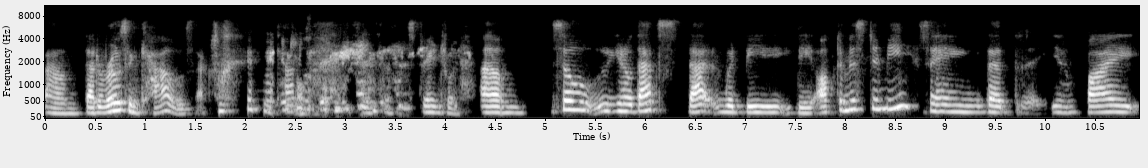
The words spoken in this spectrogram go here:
Um, that arose in cows, actually. cattle. strange one. Um, so you know that's that would be the optimist in me saying that you know by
